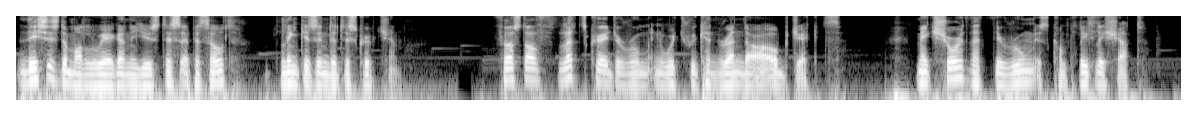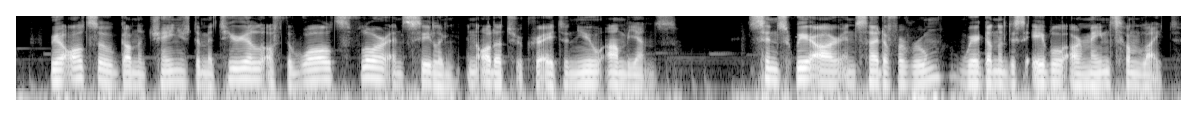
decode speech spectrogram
This is the model we're gonna use this episode. Link is in the description. First off, let's create a room in which we can render our objects. Make sure that the room is completely shut. We are also gonna change the material of the walls, floor and ceiling in order to create a new ambience. Since we are inside of a room, we're gonna disable our main sunlight.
